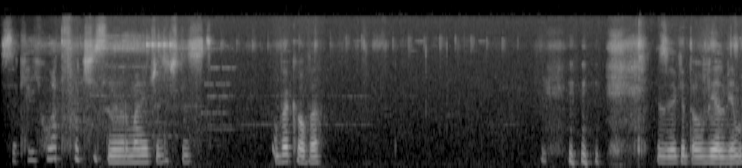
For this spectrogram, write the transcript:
Z jak ja ich łatwo cisnę normalnie, przecież to jest bekowe. Jezu, jak ja to uwielbiam.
